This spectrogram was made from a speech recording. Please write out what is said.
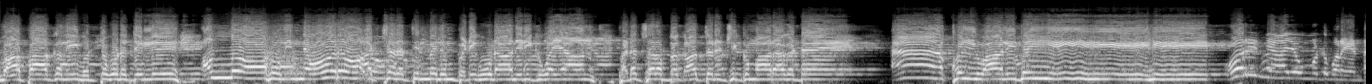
വാപ്പാക്ക് നീ വിട്ടുകൊടുത്തില്ലേ അള്ളാഹു നിന്നെ ഓരോ അക്ഷരത്തിന്മേലും പിടികൂടാതിരിക്കുകയാണ് പടച്ചറപ്പ് കാത്തുരക്ഷിക്കുമാറാകട്ടെ. ഒരു ന്യായവും ഇങ്ങോട്ട് പറയണ്ട.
